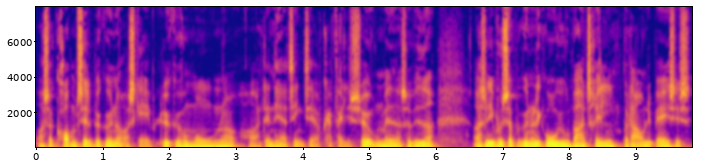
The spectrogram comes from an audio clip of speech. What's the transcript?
og så kroppen selv begynder at skabe lykkehormoner og den her ting til at kan falde i søvn med og så videre. Og så lige pludselig så begynder det gode jul bare at trille på daglig basis.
